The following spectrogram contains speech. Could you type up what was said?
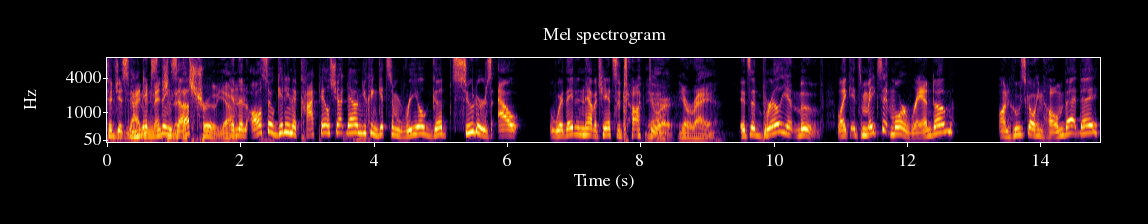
To just I mix things that. up, That's true. Yeah. and then also getting a cocktail shut down, you can get some real good suitors out where they didn't have a chance to talk to her. You're right. It's a brilliant move. Like it makes it more random on who's going home that day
